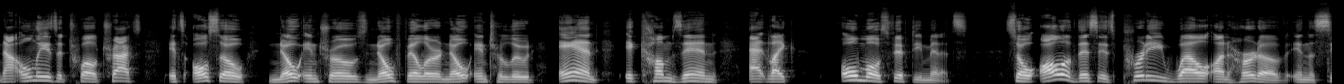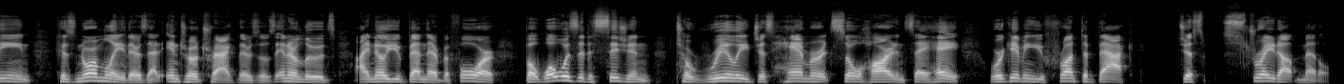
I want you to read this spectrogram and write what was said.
Not only is it 12 tracks, it's also no intros, no filler, no interlude, and it comes in at like almost 50 minutes. So all of this is pretty well unheard of in the scene because normally there's that intro track, there's those interludes. I know you've been there before, but what was the decision to really just hammer it so hard and say, "Hey, we're giving you front to back just straight up metal?"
